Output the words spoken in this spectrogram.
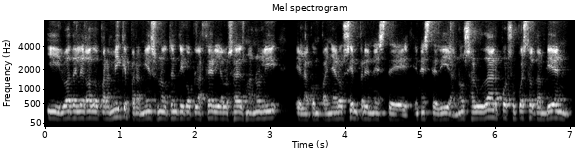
y lo ha delegado para mí, que para mí es un auténtico placer, ya lo sabes, Manoli, el acompañaros siempre en este, en este día. ¿no? Saludar, por supuesto, también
